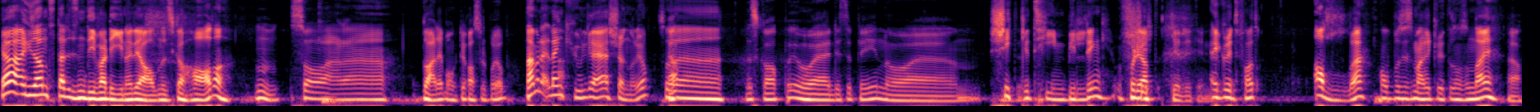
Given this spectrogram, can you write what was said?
Ja, ikke sant? Det er liksom de verdiene og idealene de skal ha, da. Mm. Så er det da er de ordentlig rassel på jobb. Nei, men Det er en kul greie, jeg skjønner det jo. Så Ja. det Det skaper jo eh, disiplin og eh, Skikkelig teambuilding. Fordi at skikkelig team. jeg går ut fra at alle håper si, som er rekrutter sånn som deg, Ja.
